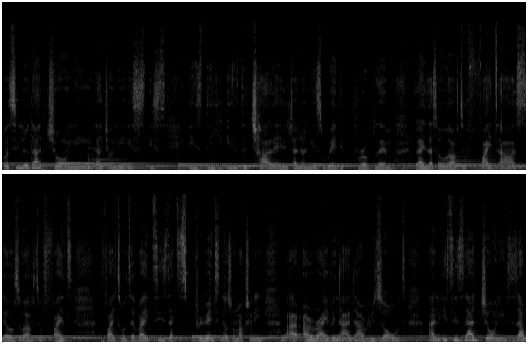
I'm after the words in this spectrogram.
But you know that journey, that journey is is is the is the challenge. That journey is where the problem lies. That's why we have to fight ourselves. We have to fight fight whatever it is that is preventing preventing us from actually uh, arriving at that result. And it is that journey, it is that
